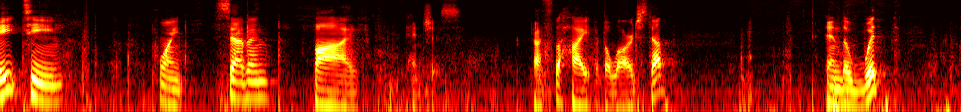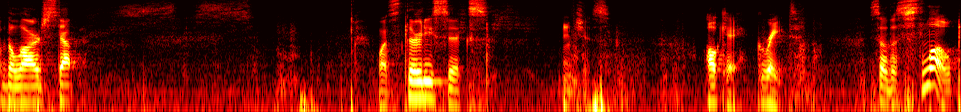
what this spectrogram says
18.75 inches. That's the height of the large step. And the width of the large step was 36 inches. Okay, great. So the slope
